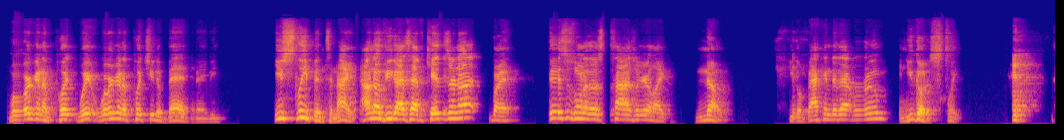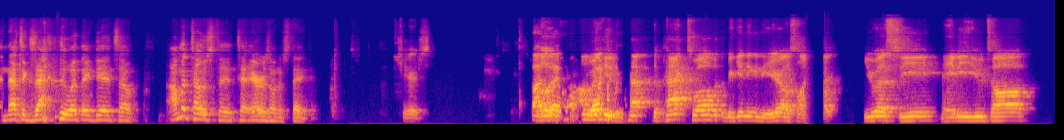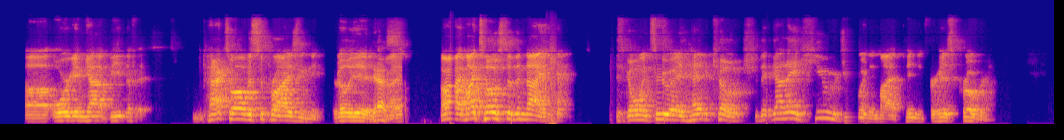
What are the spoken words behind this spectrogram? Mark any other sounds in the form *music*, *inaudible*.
We're gonna put we're we're gonna put you to bed, baby. You sleeping tonight. I don't know if you guys have kids or not, but this is one of those times where you're like, no. You go back into that room and you go to sleep. and that's exactly what they did. So I'm a toast to, to Arizona State. Cheers. By well, the way, I'm with you. The Pac 12 at the beginning of the year, I was like, USC, maybe Utah, uh, Oregon got beat. The, the Pac 12 is surprising me, it really is. Yes. Right. All right. My toast of the night is going to a head coach that got a huge win, in my opinion, for his program.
